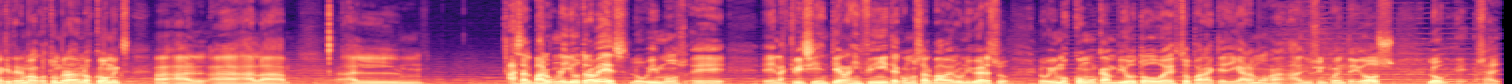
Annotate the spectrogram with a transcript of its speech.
al que tenemos acostumbrado en los cómics a, a, a, a la, al, a salvar una y otra vez. Lo vimos eh, en las crisis en Tierras Infinitas, cómo salvaba el universo. Lo vimos cómo cambió todo esto para que llegáramos a, año 52. Lo, eh, o sea,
